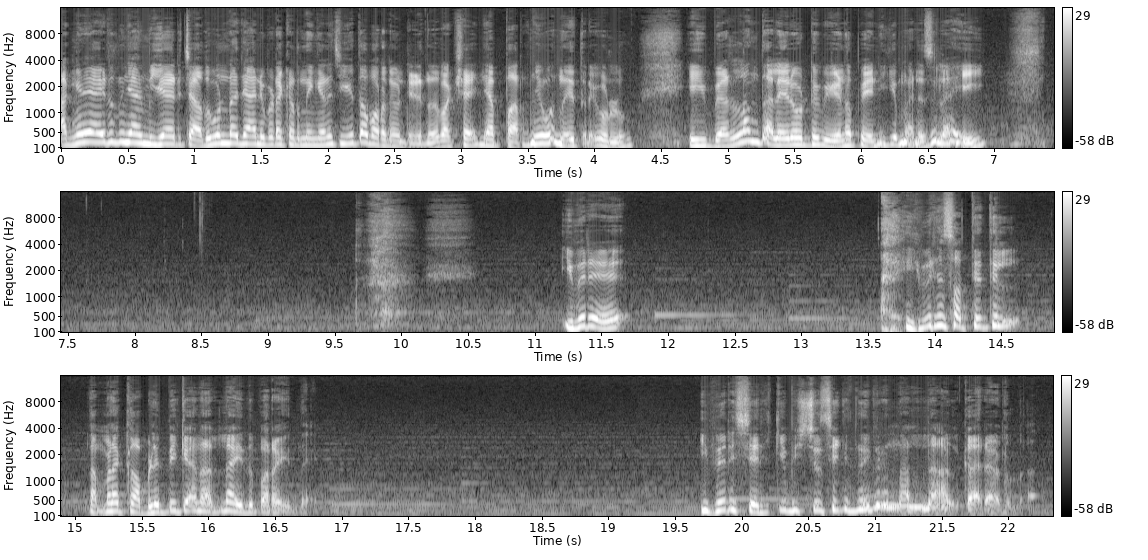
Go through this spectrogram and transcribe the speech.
അങ്ങനെയായിരുന്നു ഞാൻ വിചാരിച്ചത്. അതുകൊണ്ടാണ് ഞാൻ ഇവിടെ കിടന്ന് ഇങ്ങനെ ചീത്ത പറഞ്ഞുകൊണ്ടിരുന്നത്. പക്ഷേ ഞാൻ പറഞ്ഞു വന്ന ഇത്രയേ ഉള്ളൂ. ഈ വെള്ളം തലയിലോട്ട് വീണപ്പോൾ എനിക്ക് മനസ്സിലായി. ഇവർ ഇവർ സത്യത്തിൽ നമ്മളെ കബളിപ്പിക്കാനല്ല ഇത് പറയുന്നത് ഇവർ ശരിക്കും വിശ്വസിക്കുന്ന ഇവർ നല്ല ആൾക്കാരാണെന്ന്.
